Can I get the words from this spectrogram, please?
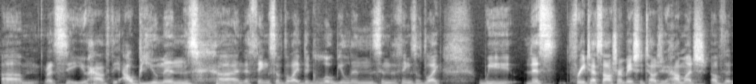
Um, let's see, you have the albumins uh, and the things of the like, the globulins and the things of the like. We, this free testosterone basically tells you how much of the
